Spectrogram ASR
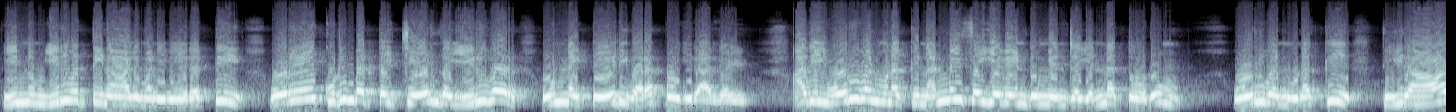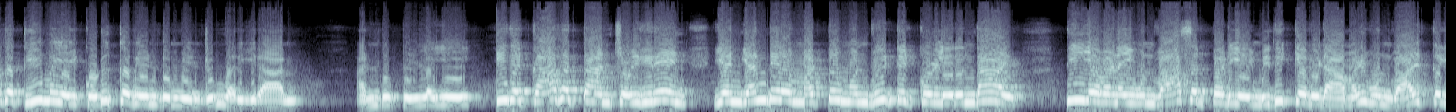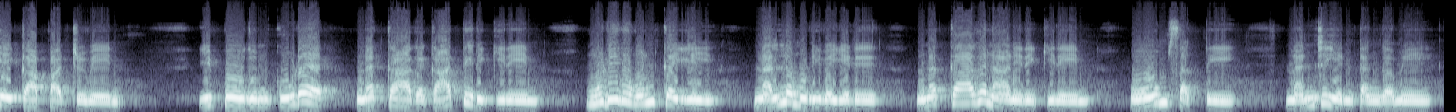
இன்னும் இருபத்தி நாலு மணி நேரத்தில் ஒரே குடும்பத்தைச் சேர்ந்த இருவர் உன்னை தேடி வரப்போகிறார்கள். அதில் ஒருவன் உனக்கு நன்மை செய்ய வேண்டும் என்ற எண்ணத்தோடும் ஒருவன் உனக்கு தீராத தீமையை கொடுக்க வேண்டும் என்றும் வருகிறான். அன்பு பிள்ளையே இதற்காகத்தான் சொல்கிறேன் என் எந்திரம் மட்டும் உன் வீட்டிற்குள் இருந்தால் தீயவனை உன் வாசற்படியை மிதிக்க விடாமல் உன் வாழ்க்கையை காப்பாற்றுவேன். இப்போதும் கூட உனக்காக காத்திருக்கிறேன். முடிவு உன் கையில். நல்ல முடிவை எடு. உனக்காக நான் இருக்கிறேன் ஓம் சக்தி. நன்றி என் தங்கமே.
